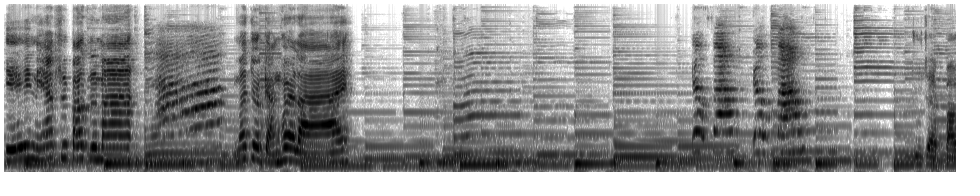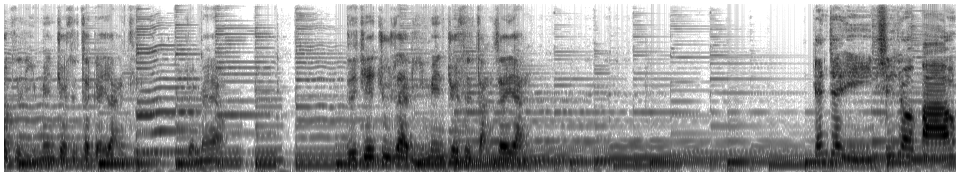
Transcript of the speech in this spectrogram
咦，你要吃包子吗？好，那就赶快来。住在包子里面就是这个样子，有没有？直接住在里面就是长这样。跟着影吃肉包。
